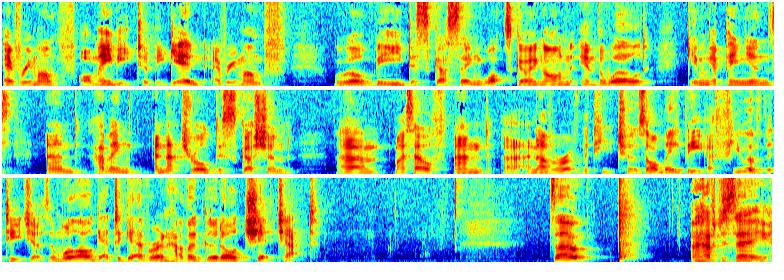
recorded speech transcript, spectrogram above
every month, or maybe to begin every month, we will be discussing what's going on in the world, giving opinions, and having a natural discussion um, myself and uh, another of the teachers, or maybe a few of the teachers, and we'll all get together and have a good old chit chat. So, I have to say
